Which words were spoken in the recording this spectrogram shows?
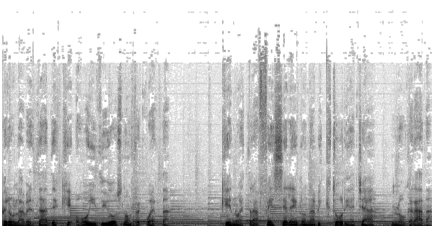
pero la verdad es que hoy Dios nos recuerda que nuestra fe celebra una victoria ya lograda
